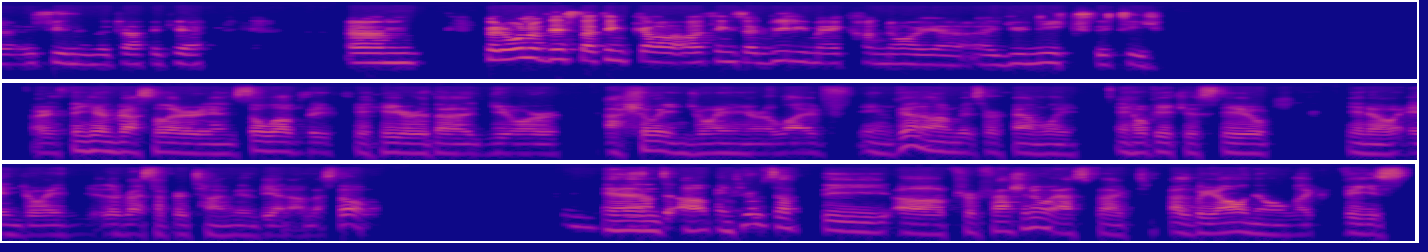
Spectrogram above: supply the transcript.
uh, seen in the traffic here. Um, but all of this, I think, are, are, things that really make Hanoi a, a unique city. All right, thank you, Ambassador. And so lovely to hear that you're actually enjoying your life in Vietnam with your family. I hope you can still, you know, enjoy the rest of your time in Vietnam as well. Mm, and um, in terms of the uh, professional aspect, as we all know, like these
